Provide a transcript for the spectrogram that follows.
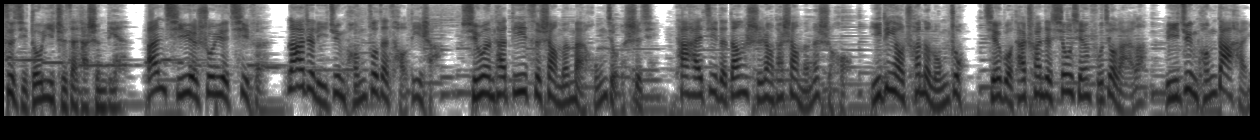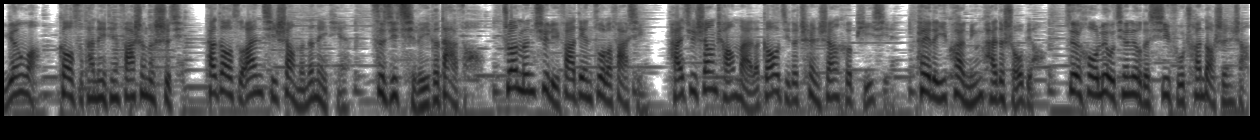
自己都一直在他身边。安琪越说越气愤，拉着李俊鹏坐在草地上，询问他第一次上门买红酒的事情。他还记得当时让他上门的时候，一定要穿的隆重，结果他穿着休闲服就来了。李俊鹏大喊冤枉，告诉他那天发生的事情。他告诉安琪，上门的那天自己起了一个大早，专门去理发店做了发型，还去商场买了高级的衬衫和皮鞋，配了一块名牌的手表，最后六千六的西服穿到身上，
